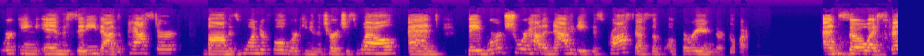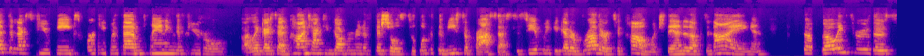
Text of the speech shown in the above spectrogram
working in the city. Dad's a pastor, mom is wonderful, working in the church as well, and they weren't sure how to navigate this process of, of burying their daughter. And so I spent the next few weeks working with them, planning the funeral. Uh, Like I said, contacting government officials to look at the visa process to see if we could get her brother to come, which they ended up denying. And so going through those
